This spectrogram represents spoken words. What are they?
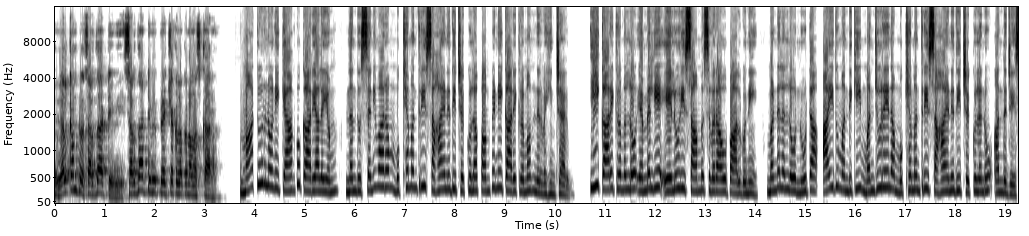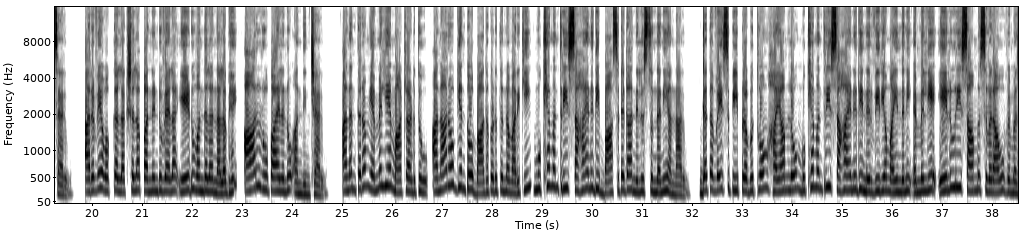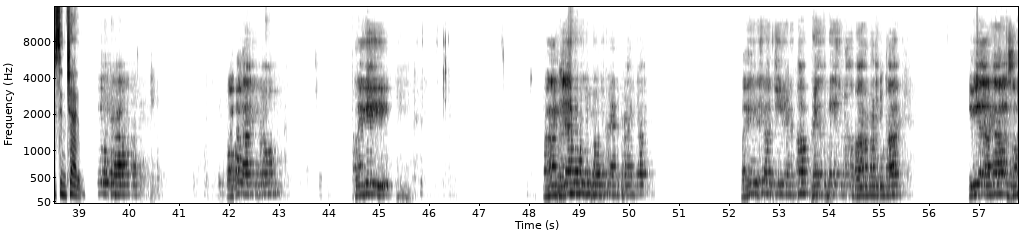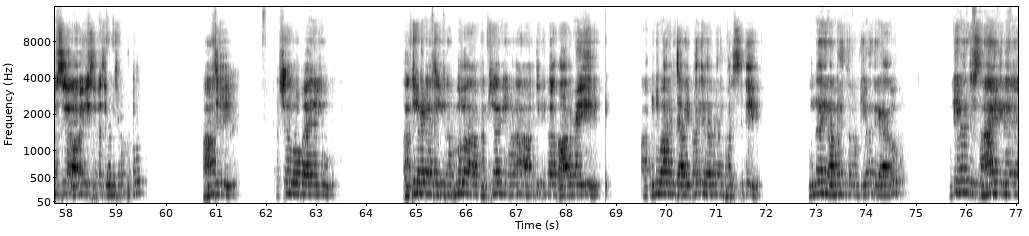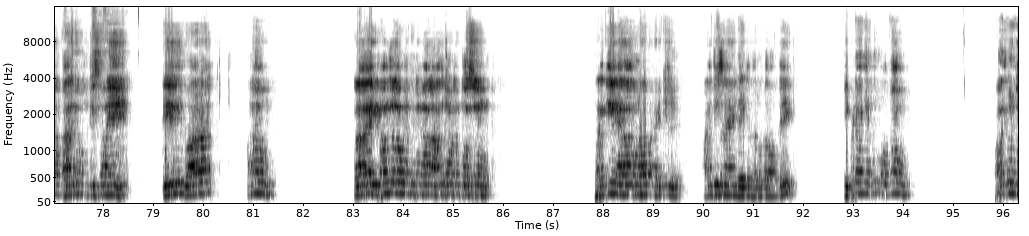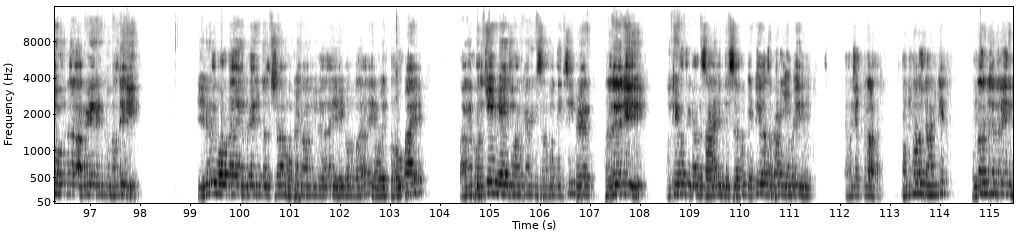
Welcome to Sardar TV. Sardar TV ప్రేక్షకులకు నమస్కారం. మాటూరులోని camp కార్యాలయం నందు శనివారం ముఖ్యమంత్రి సహాయనిధి చెక్కుల పంపిణీ కార్యక్రమం నిర్వహించారు. ఈ కార్యక్రమంలో ఎమ్మెల్యే ఏలూరి సాంబశివరావు పాల్గొని మండలంలో నూట ఐదు మందికి మంజూరైన ముఖ్యమంత్రి సహాయనిధి చెక్కులను అందజేశారు. అరవై ఒక్క లక్షల పన్నెండు వేల ఏడు వందల నలభై ఆరు రూపాయలను అందించారు. అనంతరం ఎమ్మెల్యే మాట్లాడుతూ అనారోగ్యంతో బాధపడుతున్న వారికి ముఖ్యమంత్రి సహాయనిధి బాసటగా నిలుస్తుందని అన్నారు. గత వైసీపీ ప్రభుత్వం హయాంలో ముఖ్యమంత్రి సహాయనిధి నిర్వీర్యం అయిందని ఎమ్మెల్యే ఏలూరి సాంబశివరావు విమర్శించారు. మన ప్రజాప్రభుత్వ ప్రభుత్వం ఎంతో పేద ప్రజల మీద వివిధ రకాల సమస్యలు ఆరోగ్య సమస్యలు వచ్చినప్పుడు ఆమె లక్షల రూపాయలు ఖర్చు పెట్టాల్సి వచ్చినప్పుడు ఆ ఖర్చులన్నీ కూడా ఆర్థికంగా భారమయ్యి ఆ కుటుంబానికి చాలా ఇబ్బందికరమైన పరిస్థితి ఉందని గమనించిన ముఖ్యమంత్రి గారు ముఖ్యమంత్రి సహాయ కార్యక్రమం తీసుకొని దీని ద్వారా మనం బాగా ఇబ్బందుల్లో ఉన్న కుటుంబాలను ఆదుకోవడం కోసం ప్రతి నెల కూడా వారికి ఆర్థిక సహాయం చేయడం జరుగుతూ ఉంది. ఇప్పటివరకు మొత్తం పదకొండు వందల అరవై రెండు మందికి ఎనిమిది కోట్ల ఎనభై రెండు లక్షల ముప్పై నాలుగు వేల ఏడు వందల ఇరవై ఒక్క రూపాయలు. మన పొరుచూరు నియోజకవర్గానికి సంబంధించి ప్రజలకి ముఖ్యమంత్రి గారు సహాయం చేశారు. గట్టిగా చెప్పడం ఏమిటి మన చెప్తున్నారు సంపూర్ణ దాన్ని ఉదాహరణ లేని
